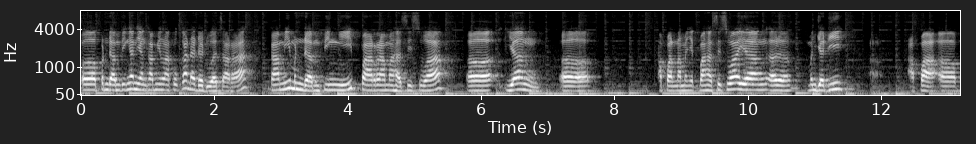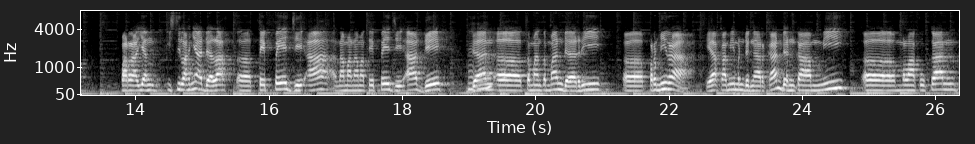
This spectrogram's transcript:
eh, pendampingan yang kami lakukan ada dua cara. Kami mendampingi para mahasiswa eh, yang eh, apa namanya mahasiswa yang menjadi apa para yang istilahnya adalah TPJA, nama-nama TPJA, D dan eh, teman-teman dari Permira ya kami mendengarkan dan kami uh, melakukan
